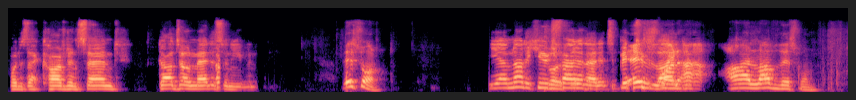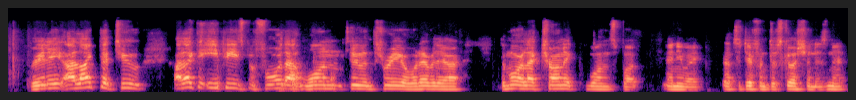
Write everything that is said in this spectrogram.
what is that? Carved in Sand, God's Own Medicine, even. This one. Yeah, I'm not a huge Well, fan of that. It's a bit too light. one, I, I love this one. really, I like the two. I like the EPs before that, one, two, and three, or whatever they are. The more electronic ones. But anyway, that's a different discussion, isn't it?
